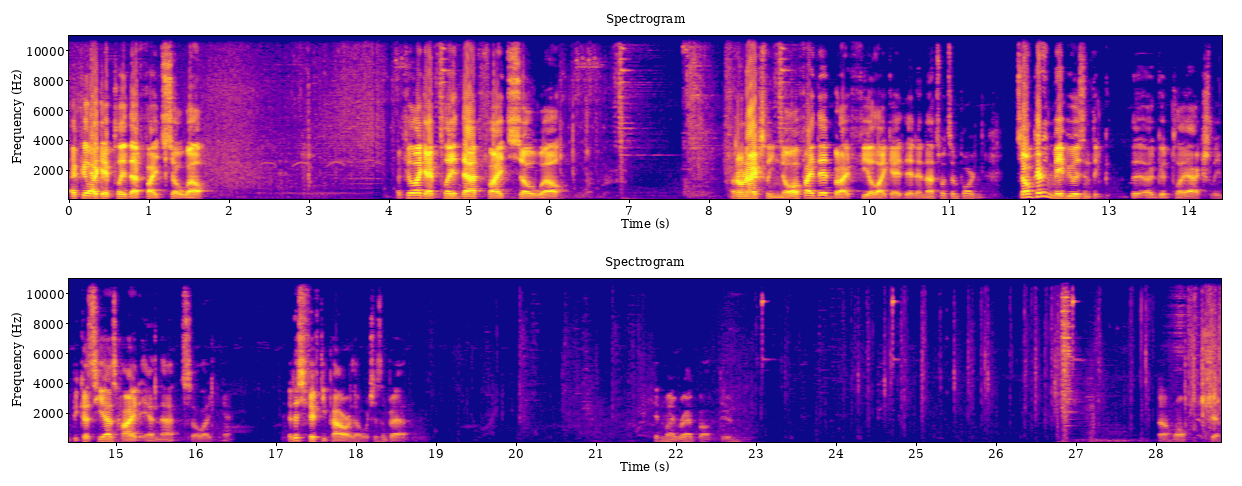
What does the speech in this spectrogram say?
I feel like I played that fight so well. I feel like I played that fight so well. I don't actually know if I did, but I feel like I did, and that's what's important. Stone cutting maybe wasn't the, the, a good play, actually, because he has hide and that, so, like, yeah. It is 50 power, though, which isn't bad. Get my red buff, dude. Oh, well, shit.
